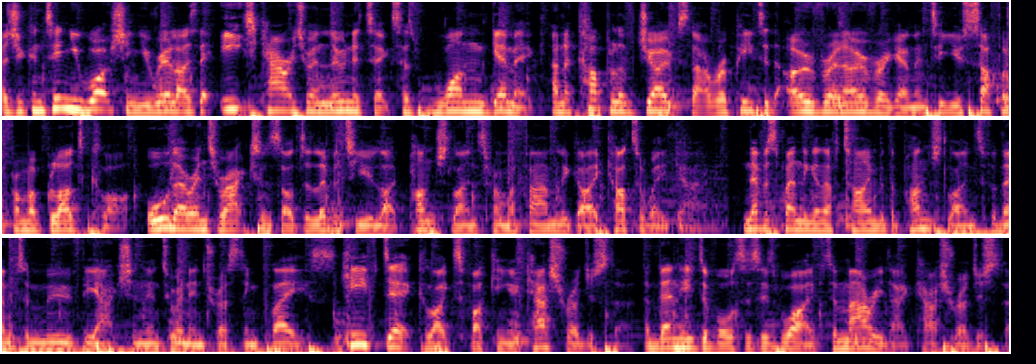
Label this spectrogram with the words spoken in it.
As you continue watching, you realize that each character in Lunatics has one and a couple of jokes that are repeated over and over again until you suffer from a blood clot. All their interactions are delivered to you like punchlines from a Family Guy cutaway gag, never spending enough time with the punchlines for them to move the action into an interesting place. Keith Dick likes fucking a cash register, and then he divorces his wife to marry that cash register,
